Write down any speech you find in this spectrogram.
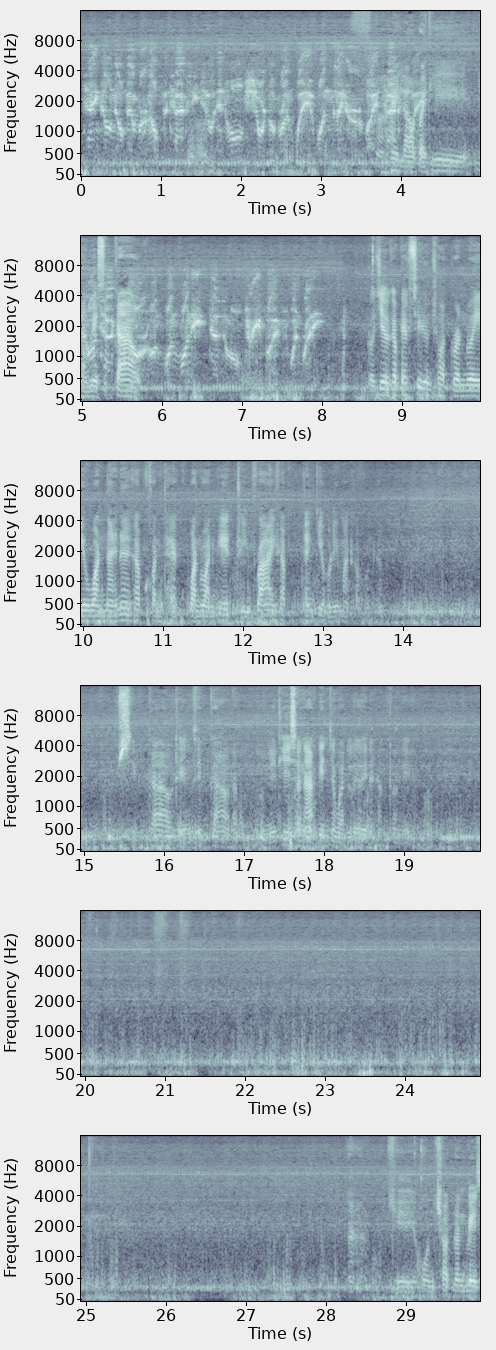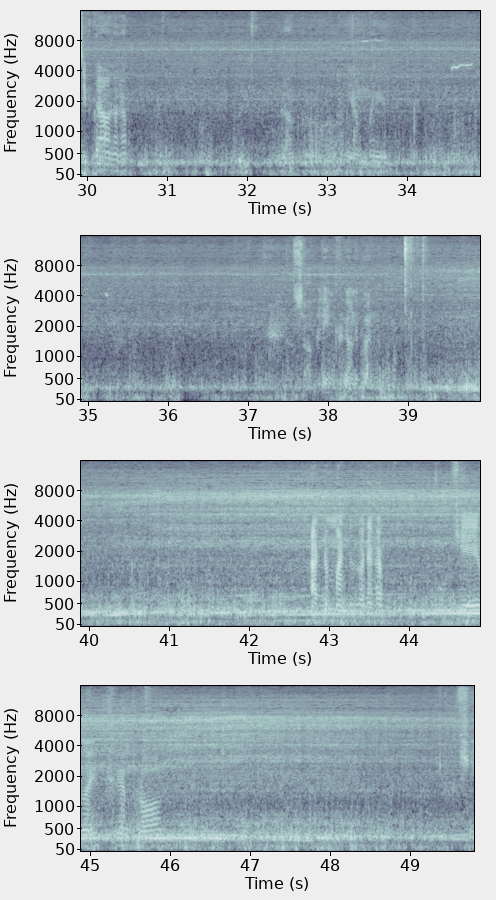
Tango November Alpha Taxi 2 and hold short of runway 19er by ให้เราไปที่รันเวย์ Contact tower 19 on 118 decimal 35 when ready. โรเจอร์กับแท็กซี่ลุนช็อตรันเวย์วันไนเนอร์ครับคอนแทควันวันเอททรีไฟครับ thank you very much ขอบคุณครับ 19 ถึง 19 ครับตรงนี้ที่สนามบินจังหวัดเลยนะครับตอนนี้อะโอเคโฮนช็อตรันเวย์19 นะครับ แล้วก็ยังไม่ สอบเร่งเครื่องดีกว่าอัดน้ำมันด้วยก่อนนะครับ โอเคไหมเครื่องพร้อม โอเค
